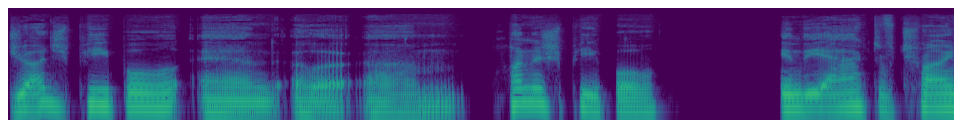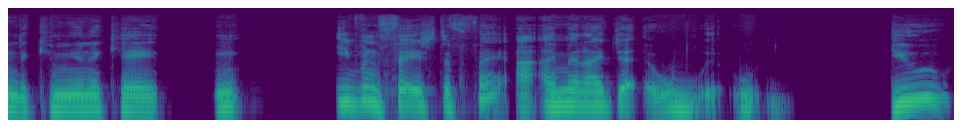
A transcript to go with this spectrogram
judge people and uh, um, punish people in the act of trying to communicate, even face to face. I mean, I just, you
